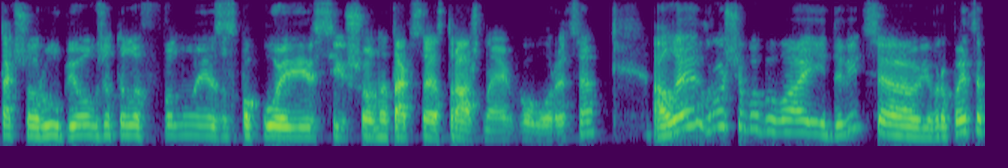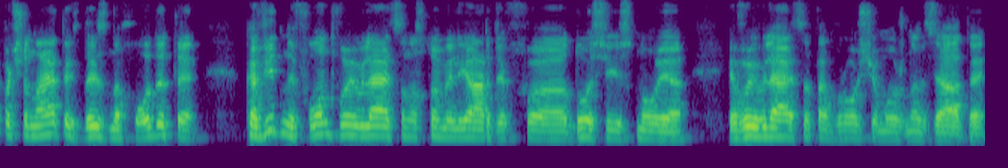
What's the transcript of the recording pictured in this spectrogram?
так що Рубіо вже телефонує, заспокоює всіх, що не так все страшно, як говориться. Але гроші вибиває. І дивіться, європейці починають їх десь знаходити. Ковідний фонд виявляється на 100 мільярдів е, досі існує, і виявляється, там гроші можна взяти.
